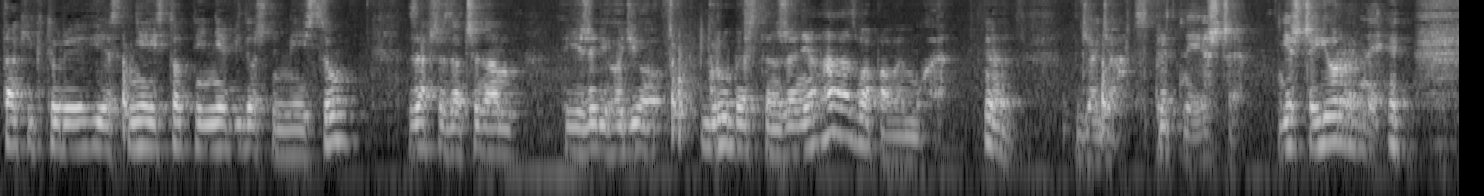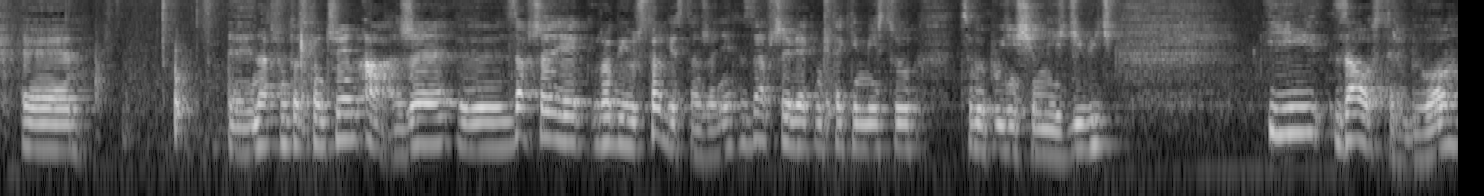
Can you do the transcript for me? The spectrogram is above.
taki, który jest nieistotnie nie w widocznym miejscu. Zawsze zaczynam, jeżeli chodzi o grube stężenia. A, złapałem muchę. Dziadzia, sprytny jeszcze. Jeszcze jurny. E, e, Na czym to skończyłem? A, że y, zawsze jak robię już srogie stężenie, zawsze w jakimś takim miejscu, co by później się nie zdziwić. I za ostre było.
